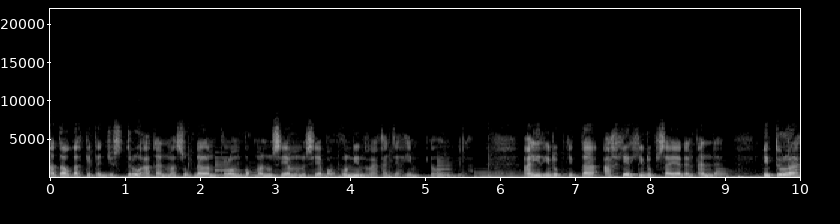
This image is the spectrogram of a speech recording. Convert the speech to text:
ataukah kita justru akan masuk dalam kelompok manusia-manusia penghuni neraka jahim Alhamdulillah akhir hidup kita akhir hidup saya dan anda itulah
